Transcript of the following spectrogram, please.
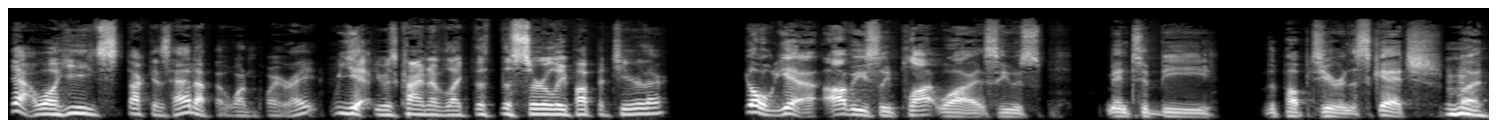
Yeah, well, he stuck his head up at one point, right? Yeah. He was kind of like the, the surly puppeteer there. Oh, yeah. Obviously, plot wise, he was meant to be the puppeteer in the sketch, Mhm. but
